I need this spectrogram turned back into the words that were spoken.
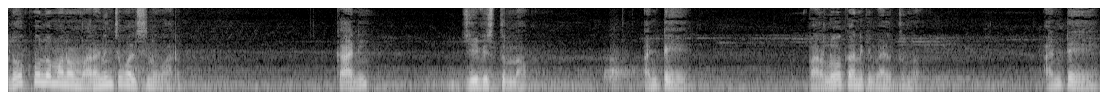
లోకంలో మనం మరణించవలసిన వారు. కానీ జీవిస్తున్నాం. అంటే పరలోకానికి వెళుతున్నాం. అంటే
